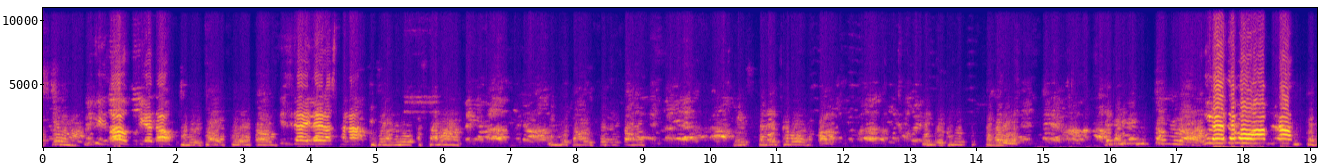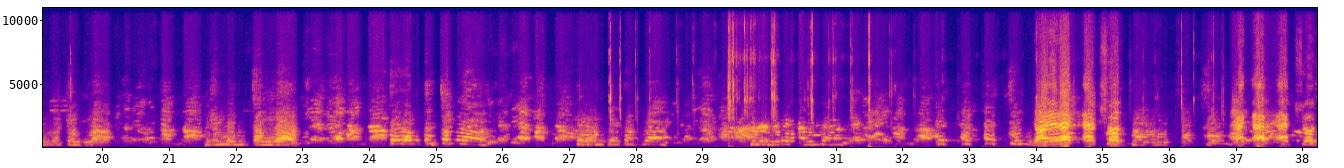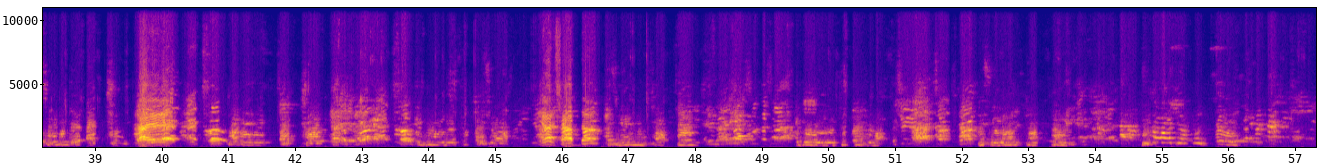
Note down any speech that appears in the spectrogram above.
ঘুরিয়ে দাও ঘুরিয়ে দাও। ইসরায়েলের আস্থানা তুলে দেব আমরা। ডাইরেক্ট অ্যাকশন এক এক অ্যাকশন ডাইরেক্ট ইয়ার সাবধান Israeli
